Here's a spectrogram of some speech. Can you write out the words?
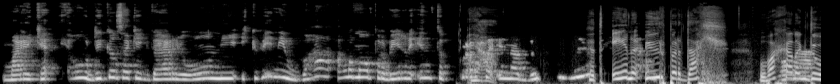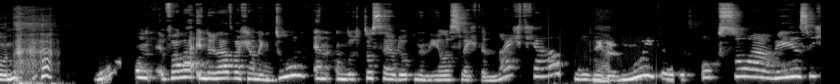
maar ik, heb- hoe dikwijls dat ik daar gewoon niet, ik weet niet wat, allemaal probeerde in te proppen Ja. in dat dutje. Het ene uur per dag. Wat ga ik doen? En voilà, inderdaad, wat ga ik doen? En ondertussen hebben we ook een hele slechte nacht gehad. Dus die Ja. vermoeidheid is ook zo aanwezig.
